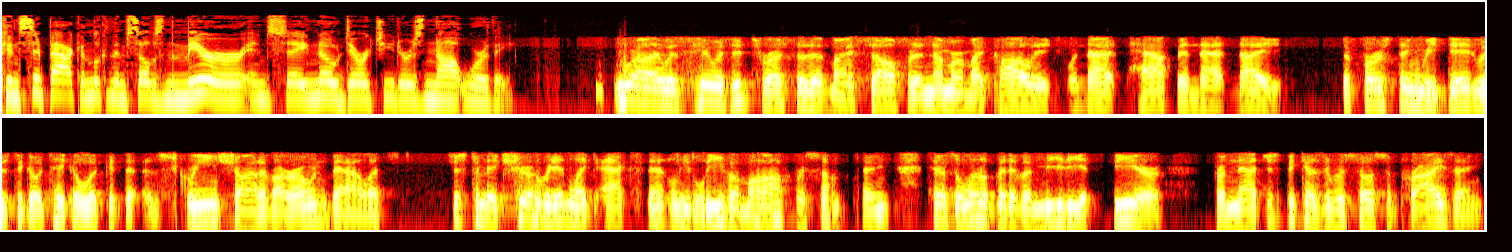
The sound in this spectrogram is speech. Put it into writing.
can sit back and look at themselves in the mirror and say, no, Derek Jeter is not worthy? Well, it was it was interesting that myself and a number of my colleagues, when that happened that night, the first thing we did was to go take a look at the a screenshot of our own ballots, just to make sure we didn't like accidentally leave them off or something. There's a little bit of immediate fear from that, just because it was so surprising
